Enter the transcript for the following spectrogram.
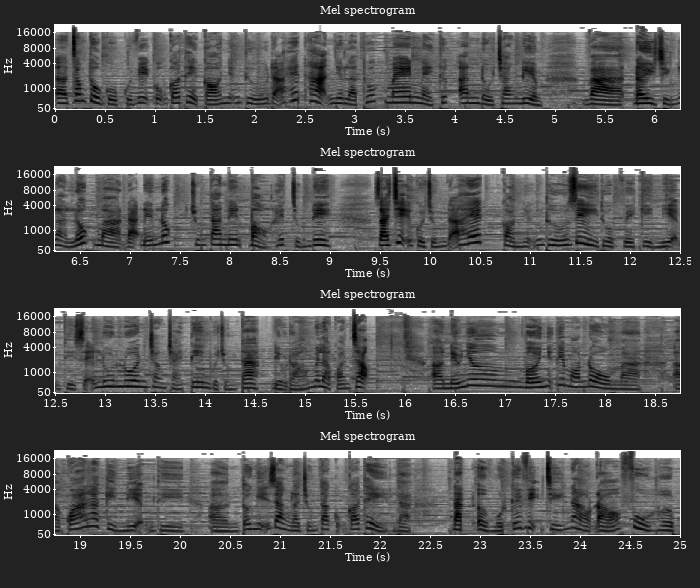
À, trong tủ của quý vị cũng có thể có những thứ đã hết hạn như là thuốc men này thức ăn đồ trang điểm. Và đây chính là lúc mà đã đến lúc chúng ta nên bỏ hết chúng đi. Giá trị của chúng đã hết còn những thứ gì thuộc về kỷ niệm thì sẽ luôn luôn trong trái tim của chúng ta. Điều đó mới là quan trọng. À, nếu như với những cái món đồ mà à, quá là kỷ niệm thì à, tôi nghĩ rằng là chúng ta cũng có thể là đặt ở một cái vị trí nào đó phù hợp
